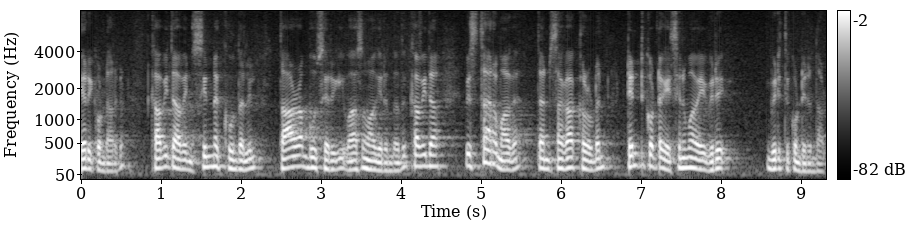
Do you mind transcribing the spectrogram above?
ஏறிக்கொண்டார்கள். கவிதாவின் சின்ன கூந்தலில் தாழம்பூ செருகி வாசமாக இருந்தது. கவிதா விஸ்தாரமாக தன் சகாக்களுடன் டென்ட் கொட்டகை சினிமாவை விரி விரித்து கொண்டிருந்தாள்.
